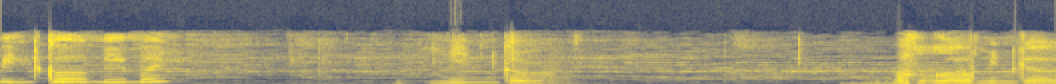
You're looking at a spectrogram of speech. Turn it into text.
mình cơ mê mấy? Minker ờ, Minker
